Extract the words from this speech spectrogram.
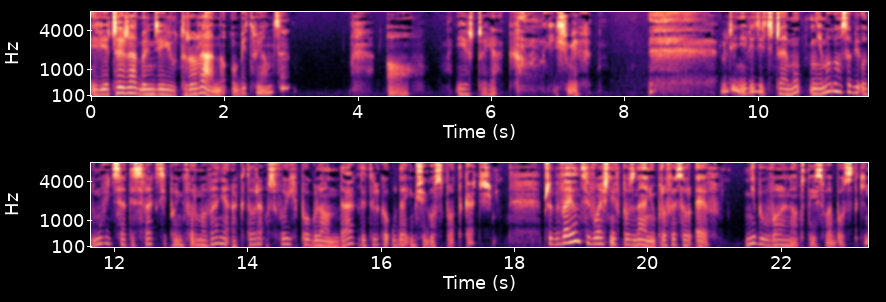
Wieczerza będzie jutro rano. Obiecujące? O, jeszcze jak. I śmiech. Ludzie nie wiedzieć czemu nie mogą sobie odmówić satysfakcji poinformowania aktora o swoich poglądach, gdy tylko uda im się go spotkać. Przebywający właśnie w Poznaniu profesor F. nie był wolny od tej słabostki.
